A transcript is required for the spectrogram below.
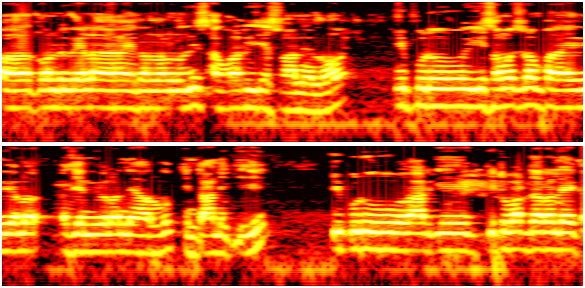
పదకొండు వేల ఐదు వందల నుండి సాగు చేస్తున్నాను నేను. ఇప్పుడు ఈ సంవత్సరం పదహైదు వేల పద్దెనిమిది వేల అన్నారు తినడానికి. ఇప్పుడు వాడికి గిట్టుబాటు ధర లేక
